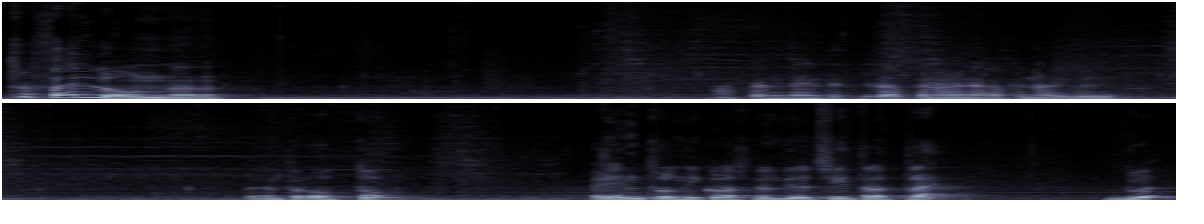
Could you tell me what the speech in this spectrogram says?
Trofellon! Ma prendi da appena, appena arrivi. Interrotto. Entro Nicolas nel DLC tra 3, 2,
